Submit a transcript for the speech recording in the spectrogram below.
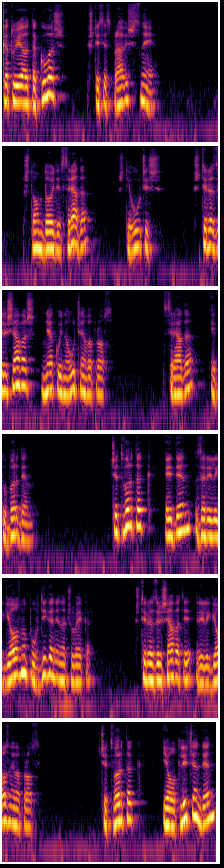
Като я атакуваш, ще се справиш с нея. Щом дойде сряда, ще учиш, ще разрешаваш някой научен въпрос. Сряда е добър ден. Четвъртък е ден за религиозно повдигане на човека. Ще разрешавате религиозни въпроси. Четвъртък е отличен ден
